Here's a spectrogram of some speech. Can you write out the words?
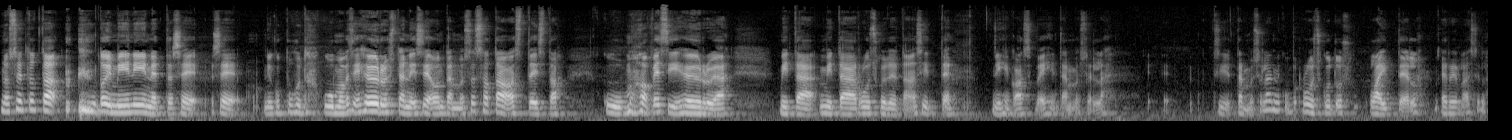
No se tota, toimii niin, että se, se niin kuin puhutaan kuumavesihöyrystä, niin se on tämmöistä sata-asteista kuumaa vesihöyryä, mitä, mitä ruiskutetaan sitten niihin kasveihin tämmöisellä, tämmöisellä niin kuin ruiskutuslaitteella erilaisilla.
